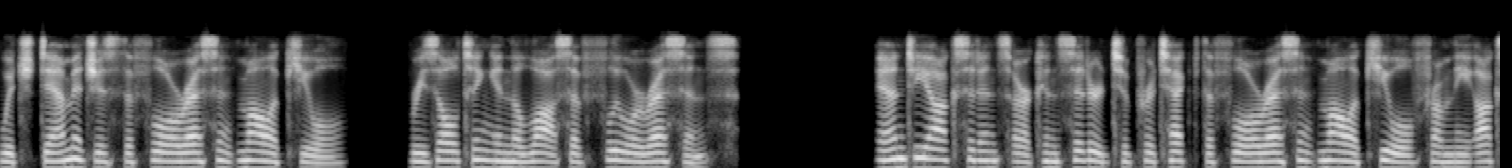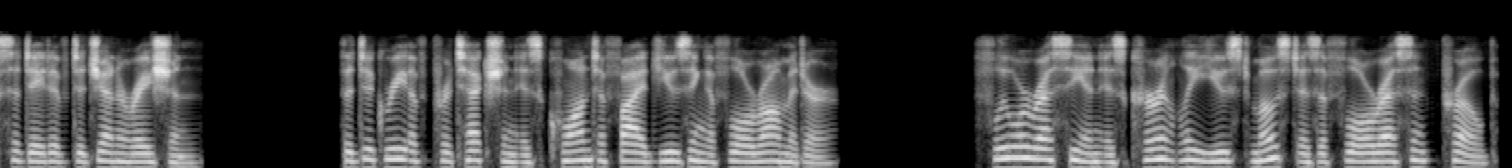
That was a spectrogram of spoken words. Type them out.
which damages the fluorescent molecule, resulting in the loss of fluorescence. Antioxidants are considered to protect the fluorescent molecule from the oxidative degeneration. The degree of protection is quantified using a fluorometer. Fluorescein is currently used most as a fluorescent probe.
